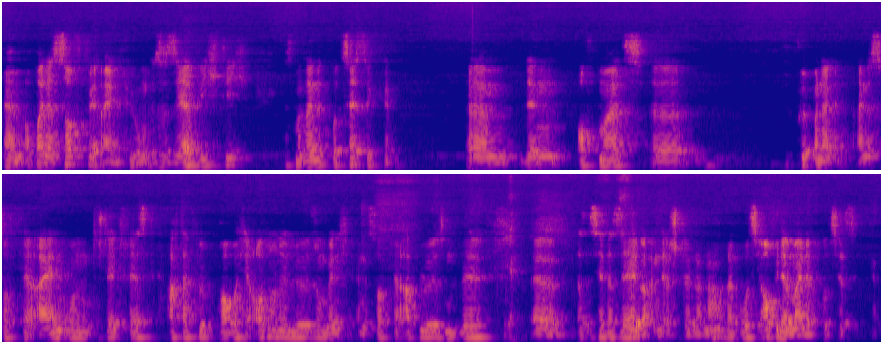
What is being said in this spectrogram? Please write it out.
Ähm, auch bei einer Software-Einführung ist es sehr wichtig, dass man seine Prozesse kennt. Ähm, denn oftmals äh, führt man dann eine Software ein und stellt fest, ach, dafür brauche ich ja auch noch eine Lösung, wenn ich eine Software ablösen will. Ja. Äh, das ist ja dasselbe an der Stelle. Ne? Dann muss ich auch wieder meine Prozesse kennen.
